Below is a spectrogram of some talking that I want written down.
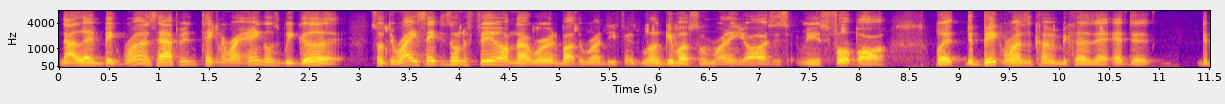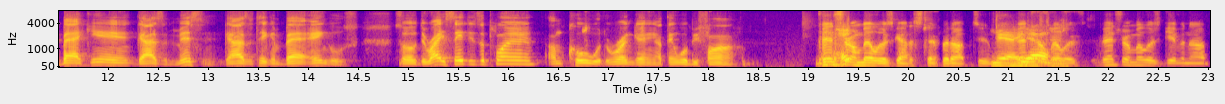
not letting big runs happen, taking the right angles, we good. So if the right safety's on the field, I'm not worried about the run defense. We're gonna give up some running yards. It's, I mean, it's football, but the big runs are coming because at, at the the back end, guys are missing. Guys are taking bad angles. So if the right safeties are playing, I'm cool with the run game. I think we'll be fine. Ventrell Miller's got to step it up too. Yeah, he Ventrell does. Miller's Ventrell Miller's given up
